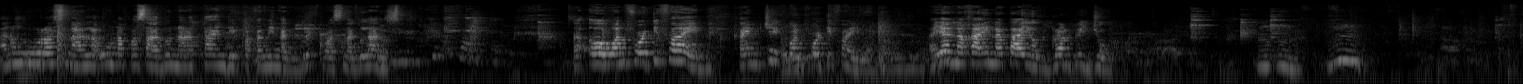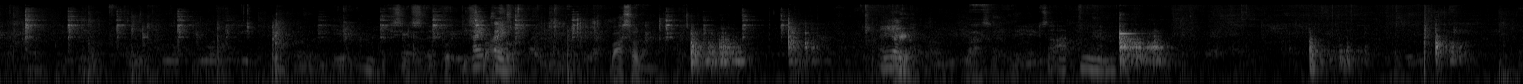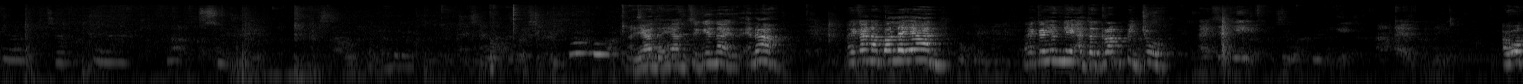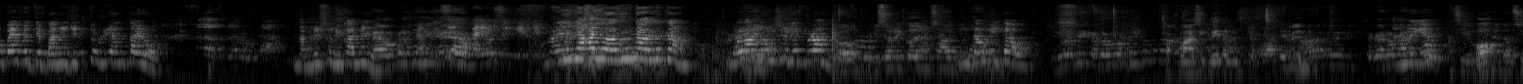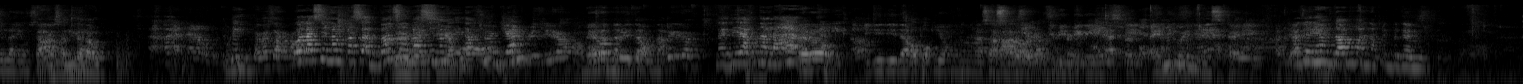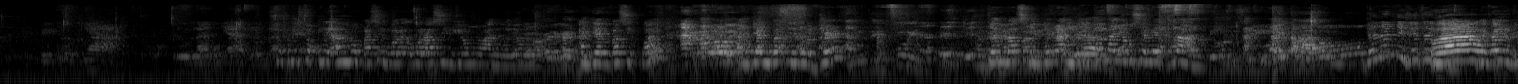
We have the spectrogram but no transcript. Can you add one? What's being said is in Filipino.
Anong oras na? Launa pasado na ata. Hindi pa kami nag-breakfast, nag-lunch. Ta- oh, 1.45. Time check, 1.45. Ayan, nakain na tayo. Grumpy Joe. Mm-mm. Mm. Sis, I put this baso. tayo. Baso lang. Ayan. Baso. Sa akin yan. Ayan, ayan. Sige na. Ina. May ka na bala yan. May kayo ni Ada Grumpy Joe. Awan pa yung valedictorian tayo. Nabison kami. Ayun na kayo. Ano na, ano na. Wala yung celebrant. Oh, rin ko yung sabi. Yung dawi daw. Ka-classic din ano? Ano yan? Kasi Oh. uwi na daw sila yung sabi. Tagasan ka daw. Wala silang kasa-advance, wala silang deduction dyan. Meron na dito na. Nadiyak na lahat. Pero idididakok yung nasa store, ibibigay ni ate, ay hindi ko idinis kay ate Ano yung damo anak, ibigay mo. Sukli-suklian mo kasi wala wala si yung ano yung andyan ba si Kwan? Andyan ba si Roger? Andyan ba si Indira? Dito na yung celebrant. Ay, takato. Diyan na dito. Wow! May kayo,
